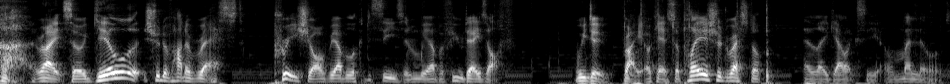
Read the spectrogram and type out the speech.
right, so Gil should have had a rest. Pretty sure if we have a look at the season, we have a few days off. We do. Right, okay, so players should rest up. LA Galaxy, oh my lord.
